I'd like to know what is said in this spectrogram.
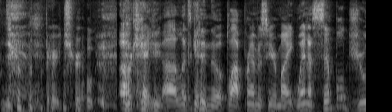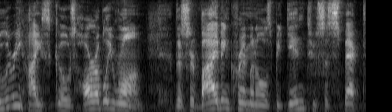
Very true. Okay, uh, let's get into a plot premise here, Mike. When a simple jewelry heist goes horribly wrong, the surviving criminals begin to suspect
